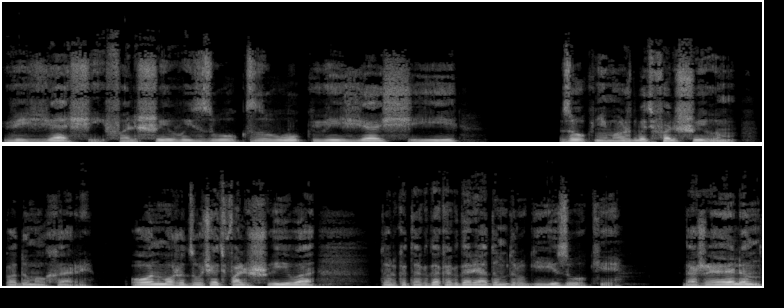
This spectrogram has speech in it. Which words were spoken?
Визжащий, фальшивый звук. Звук, визжащий... «Звук не может быть фальшивым», — подумал Харри. «Он может звучать фальшиво только тогда, когда рядом другие звуки». Даже Эллен,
